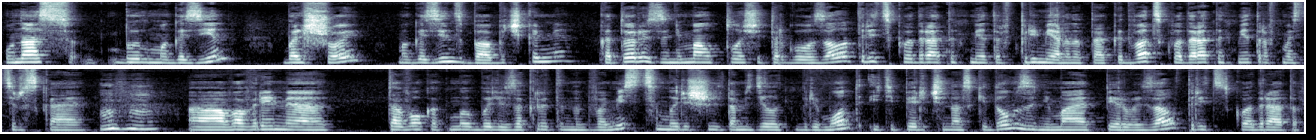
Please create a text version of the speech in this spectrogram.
У нас был магазин большой, магазин с бабочками, который занимал площадь торгового зала 30 квадратных метров, примерно так, и 20 квадратных метров мастерская. Угу. А, во время того, как мы были закрыты на два месяца, мы решили там сделать ремонт, и теперь Чинаский дом занимает первый зал 30 квадратов,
